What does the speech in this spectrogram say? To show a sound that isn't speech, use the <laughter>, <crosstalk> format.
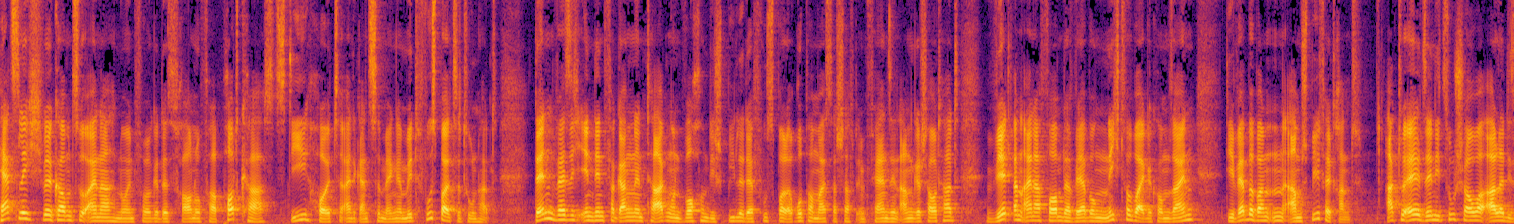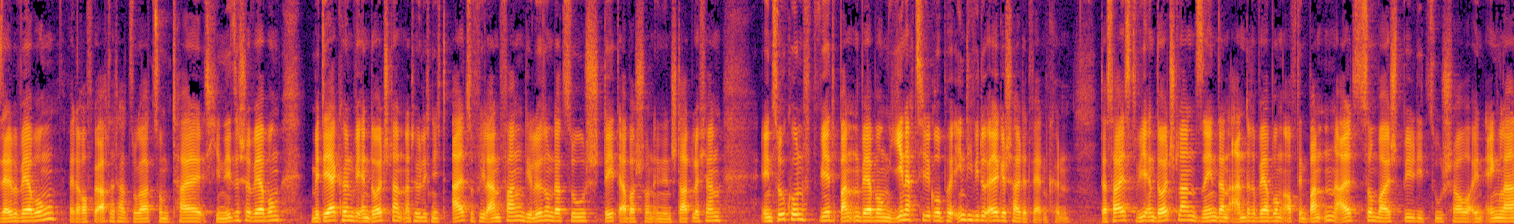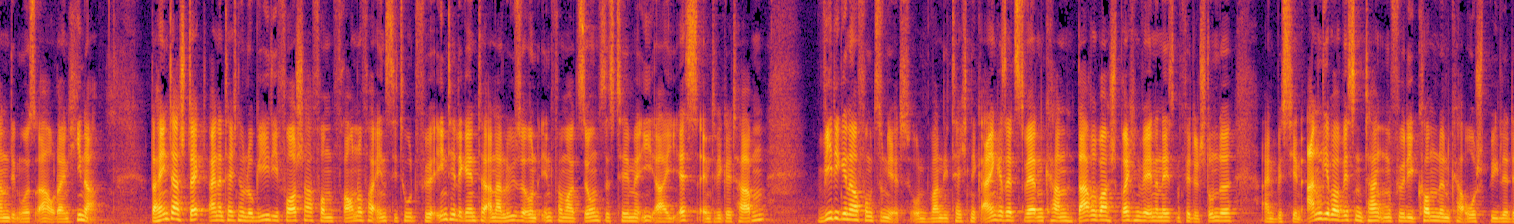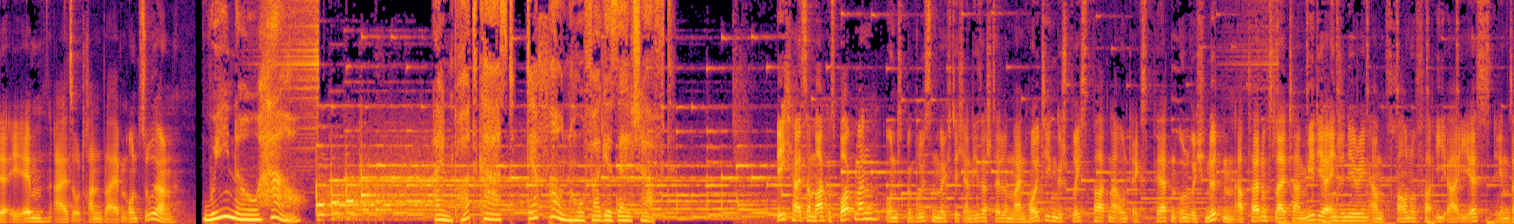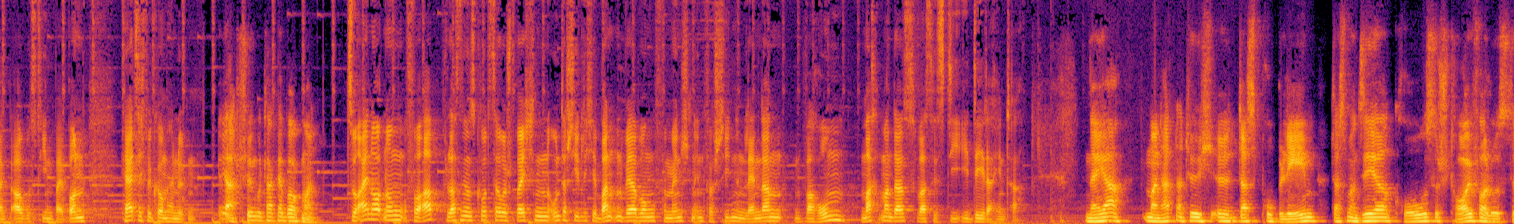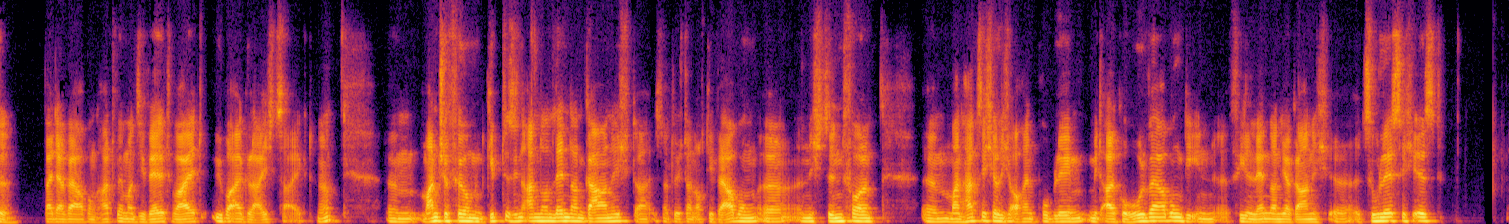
Herzlich willkommen zu einer neuen Folge des Fraunhofer Podcasts, die heute eine ganze Menge mit Fußball zu tun hat. Denn wer sich in den vergangenen Tagen und Wochen die Spiele der Fußball-Europameisterschaft im Fernsehen angeschaut hat, wird an einer Form der Werbung nicht vorbeigekommen sein, die Werbebanden am Spielfeldrand. Aktuell sehen die Zuschauer alle dieselbe Werbung, wer darauf geachtet hat, sogar zum Teil chinesische Werbung. Mit der können wir in Deutschland natürlich nicht allzu viel anfangen, die Lösung dazu steht aber schon in den Startlöchern. In Zukunft wird Bandenwerbung je nach Zielgruppe individuell geschaltet werden können. Das heißt, wir in Deutschland sehen dann andere Werbung auf den Banden als zum Beispiel die Zuschauer in England, den USA oder in China. Dahinter steckt eine Technologie, die Forscher vom Fraunhofer Institut für intelligente Analyse und Informationssysteme IAIS entwickelt haben. Wie die genau funktioniert und wann die Technik eingesetzt werden kann, darüber sprechen wir in der nächsten Viertelstunde. Ein bisschen Angeberwissen tanken für die kommenden K.O.-Spiele der EM, also dranbleiben und zuhören. We Know How. Ein Podcast der Fraunhofer Gesellschaft. Ich heiße Markus Borgmann und begrüßen möchte ich an dieser Stelle meinen heutigen Gesprächspartner und Experten Ulrich Nütten, Abteilungsleiter Media Engineering am Fraunhofer IAIS in St. Augustin bei Bonn. Herzlich willkommen, Herr Nütten. Ja, schönen guten Tag, Herr Borgmann. Zur Einordnung vorab, lassen Sie uns kurz darüber sprechen, unterschiedliche Bandenwerbung für Menschen in verschiedenen Ländern. Warum macht man das? Was ist die Idee dahinter? Naja, man hat natürlich äh, das Problem, dass man sehr große Streuverluste bei der Werbung hat, wenn man sie weltweit überall gleich zeigt. Ne? Ähm, manche Firmen gibt es in anderen Ländern gar nicht. Da ist natürlich dann auch die Werbung äh, nicht sinnvoll. Ähm, man hat sicherlich auch ein Problem mit Alkoholwerbung, die in äh, vielen Ländern ja gar nicht äh, zulässig ist.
